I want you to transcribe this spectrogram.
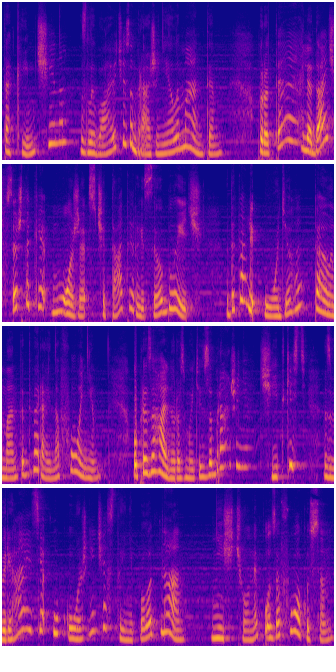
таким чином зливаючи зображені елементи. Проте глядач все ж таки може считати риси облич деталі одягу та елементи дверей на фоні. Попри загальну розмитість зображення, чіткість зберігається у кожній частині полотна. Ніщо не поза фокусом.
